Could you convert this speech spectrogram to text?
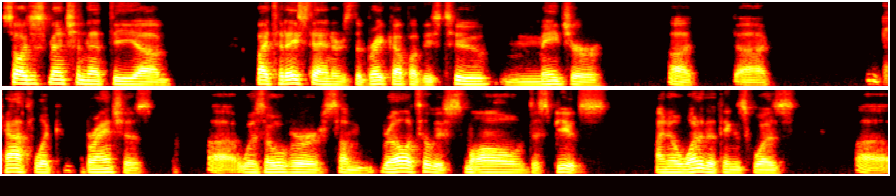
So I just mentioned that the um, by today's standards, the breakup of these two major uh, uh, Catholic branches uh, was over some relatively small disputes. I know one of the things was uh,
